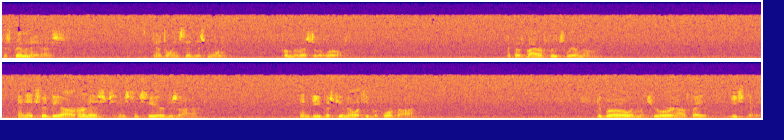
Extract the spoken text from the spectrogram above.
discriminate us, as Dwayne said this morning, from the rest of the world. Because by our fruits we are known. And it should be our earnest and sincere desire and deepest humility before God to grow and mature in our faith each day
